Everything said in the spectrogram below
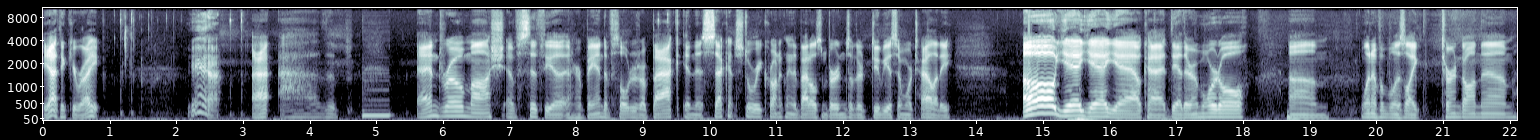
Yeah, I think you're right. Yeah. uh, uh, the Andromache of Scythia and her band of soldiers are back in this second story chronicling the battles and burdens of their dubious immortality. Oh yeah, yeah, yeah. Okay, yeah, they're immortal. Um, one of them was like turned on them.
